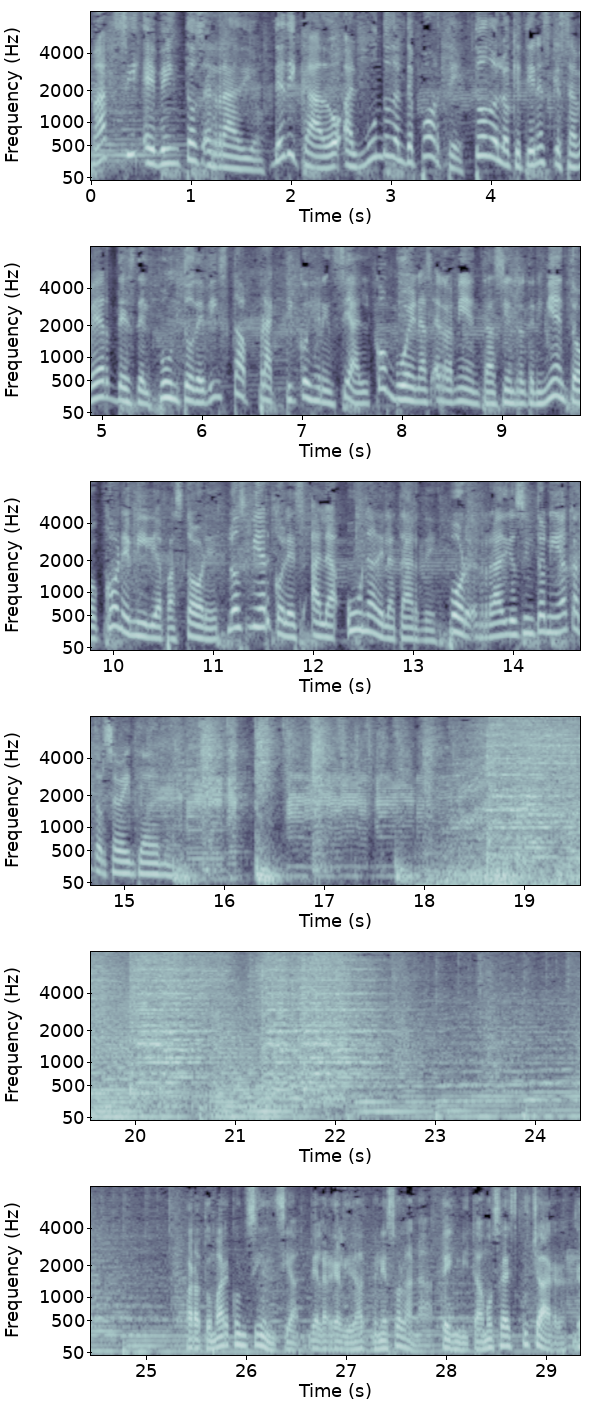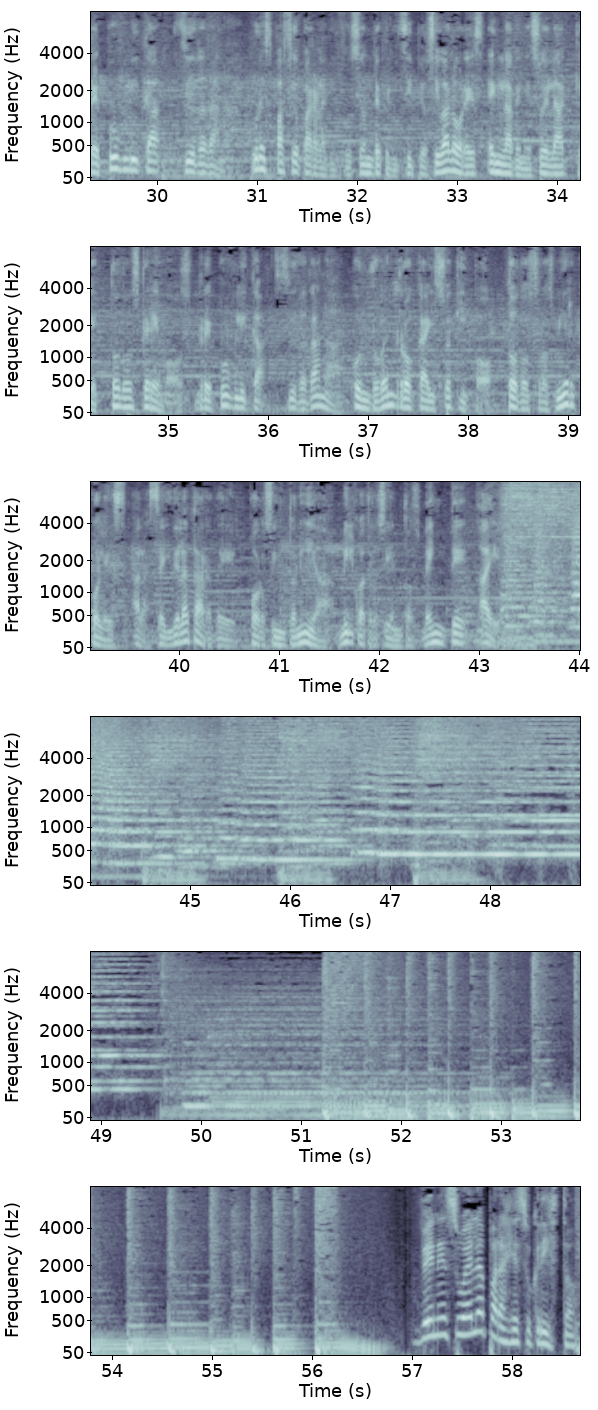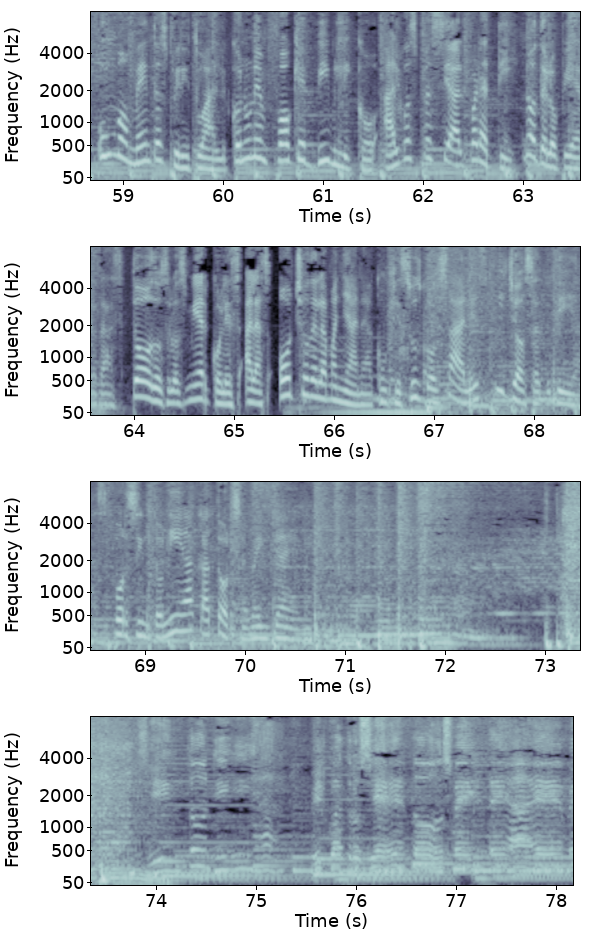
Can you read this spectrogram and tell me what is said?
Maxi Eventos Radio, dedicado al mundo del deporte. Todo lo que tienes que saber desde el punto de vista práctico y gerencial, con buenas herramientas y entretenimiento, con Emilia Pastore, los miércoles a la una de la tarde, por Radio Sintonía 1420 AM. Para tomar conciencia de la realidad venezolana, te invitamos a escuchar República Ciudadana, un espacio para la difusión de principios y valores en la Venezuela que todos queremos. República Ciudadana con Rubén Roca y su equipo, todos los miércoles a las 6 de la tarde por Sintonía 1420 AM. Venezuela para Jesucristo, un momento espiritual con un enfoque bíblico, algo especial para ti. No te lo pierdas, todos los miércoles a las 8 de la mañana con Jesús González y Joseph Díaz por Sintonía 1420 AM. Sintonía 1420 AM.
